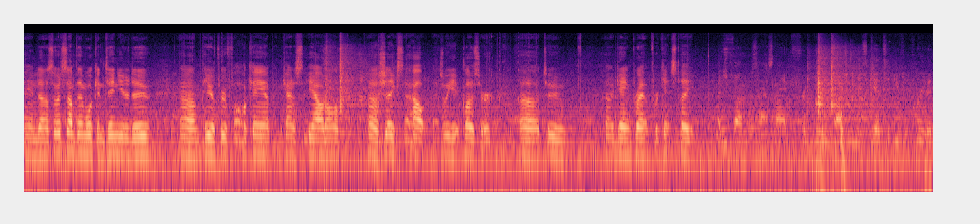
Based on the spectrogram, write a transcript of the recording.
And uh, so it's something we'll continue to do um, here through fall camp and kind of see how it all uh, shakes out as we get closer uh, to uh, game prep for Kent State. How much fun was last night for you watching these kids that you've recruited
